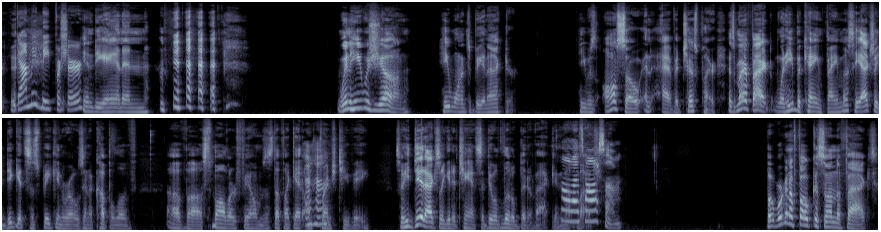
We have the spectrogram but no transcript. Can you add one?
Got me beat for sure. Indianan. When he was young, he wanted to be an actor. He was also an avid chess player. As a matter of fact, when he became famous, he actually did get some speaking roles in a couple of of uh, smaller films and stuff like that on Uh-huh. French TV. So he did actually get a chance to do a little bit of acting. oh, that's much. awesome. But we're going to focus on the fact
